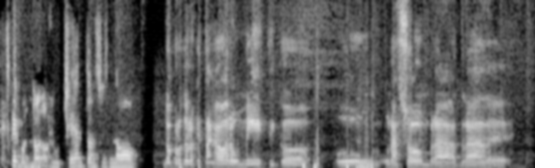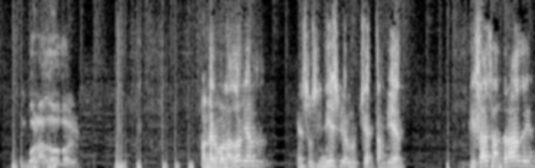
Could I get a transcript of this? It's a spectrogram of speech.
Es que con todos luché, entonces no. No, pero de los que están ahora, un místico, un, una sombra, Andrade, un volador. Con el volador ya en sus inicios luché también. Quizás Andrade,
